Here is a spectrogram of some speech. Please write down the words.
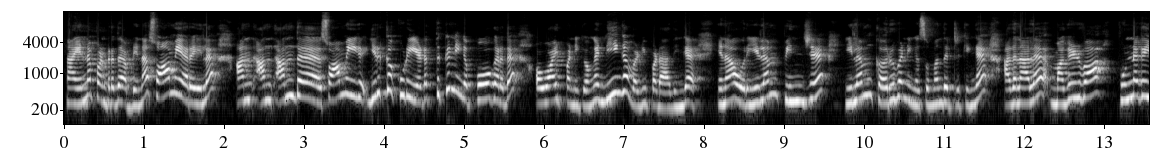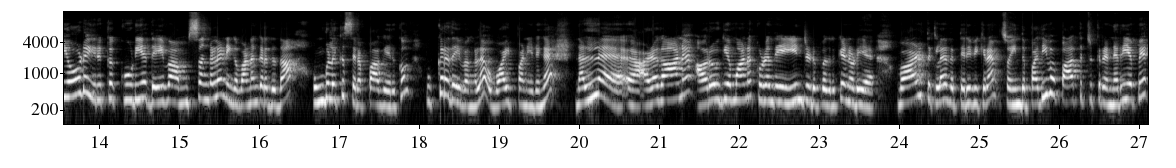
நான் என்ன பண்ணுறது அப்படின்னா சுவாமி அறையில் அந் அந்- அந்த சுவாமி இருக்கக்கூடிய இடத்துக்கு நீங்கள் போகிறத அவாய்ட் பண்ணிக்கோங்க. நீங்கள் வழிபடாதீங்க. ஏன்னா ஒரு இளம் பிஞ்சு இளம் கருவை நீங்கள் சுமந்துட்ருக்கீங்க. அதனால் மகிழ்வாக புன்னகையோடு இருக்கக்கூடிய தெய்வ அம்சங்களை நீங்கள் வணங்குறது தான் உங்களுக்கு சிறப்பாக இருக்கும். உக்கிர தெய்வங்களை அவாய்ட் பண்ணிடுங்க. நல்ல அழகான ஆரோக்கியமான குழந்தையை ஈன்றெடுப்பதற்கு என்னுடைய வாழ்த்துக்களை இதை தெரிவிக்கிறேன். ஸோ இந்த பதிவை பார்த்துட்ருக்கிற நிறைய பேர்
